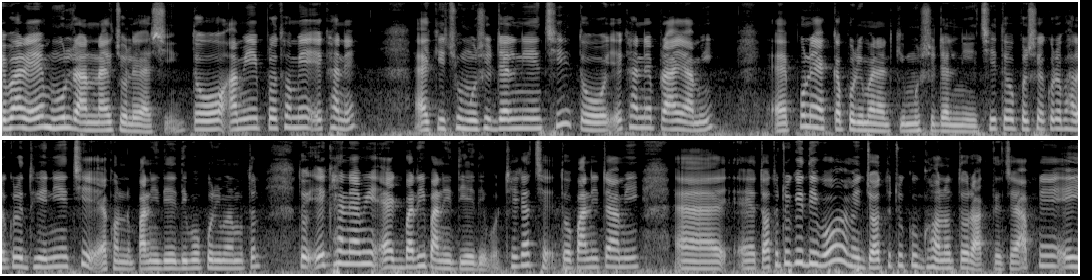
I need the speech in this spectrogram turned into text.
এবারে মূল রান্নায় চলে আসি। তো আমি প্রথমে এখানে কিছু মুসুর ডাল নিয়েছি। তো এখানে প্রায় আমি আহ, পৌনে এক কাপ পরিমাণ আর কি মুসুর ডাল নিয়েছি। তো পরিষ্কার করে ভালো করে ধুয়ে নিয়েছি। এখন পানি দিয়ে দিব পরিমাণ মতন। তো এখানে আমি একবারই পানি দিয়ে দেব ঠিক আছে? তো পানিটা আমি ততটুকুই দিব আমি যতটুকু ঘনত্ব রাখতে চাই। আপনি এই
